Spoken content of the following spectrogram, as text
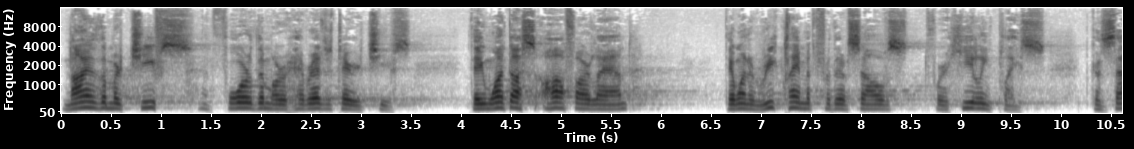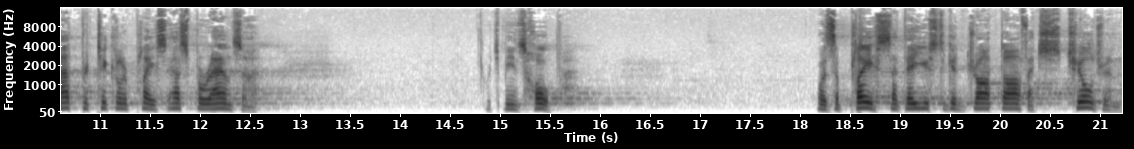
Nine of them are chiefs, and four of them are hereditary chiefs. They want us off our land. They want to reclaim it for themselves for a healing place, because that particular place, Esperanza, which means hope, was a place that they used to get dropped off as children.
